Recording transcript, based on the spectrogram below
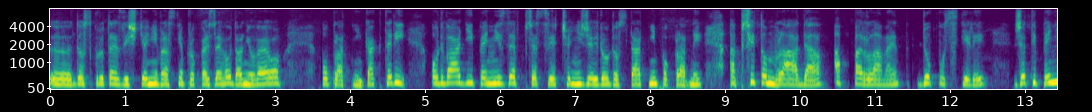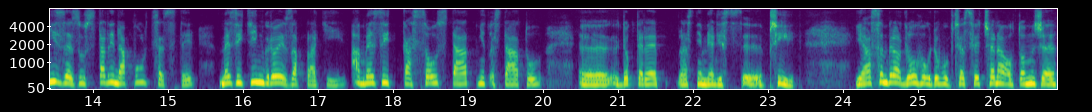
eh, dost kruté zjištění vlastně pro každého daňového poplatníka, který odvádí peníze v přesvědčení, že jdou do státní pokladny a přitom vláda a parlament dopustili, že ty peníze zůstaly na půl cesty mezi tím, kdo je zaplatí a mezi kasou státní, státu, eh, do které vlastně měli eh, přijít. Já jsem byla dlouhou dobu přesvědčena o tom, že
